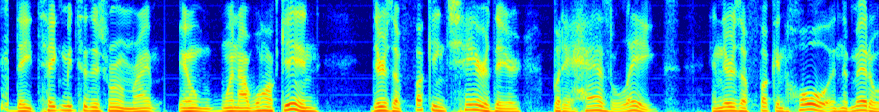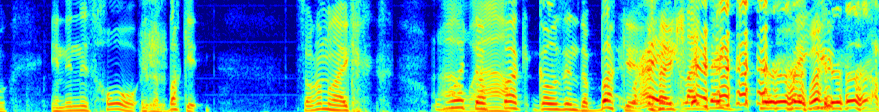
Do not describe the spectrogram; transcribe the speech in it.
they take me to this room, right? And when I walk in, there's a fucking chair there, but it has legs. And there's a fucking hole in the middle. And in this hole is a bucket. So I'm like, Oh, what wow. the fuck goes in the bucket? Right, like they- wait, you-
